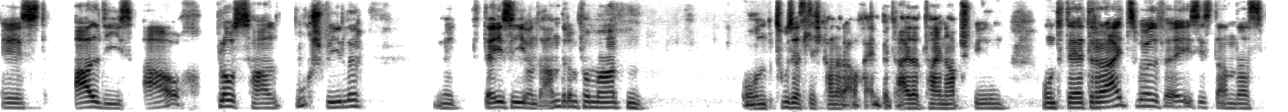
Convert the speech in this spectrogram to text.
ist all dies auch, plus halt Buchspieler mit Daisy und anderen Formaten. Und zusätzlich kann er auch MP3-Dateien abspielen. Und der 312 Ace ist dann das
